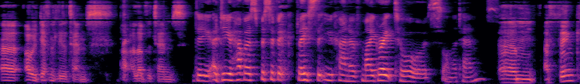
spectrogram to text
Uh, oh, definitely the Thames. I love the Thames. Do you, uh, do you have a specific place that you kind of migrate towards on the Thames? Um, I think.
